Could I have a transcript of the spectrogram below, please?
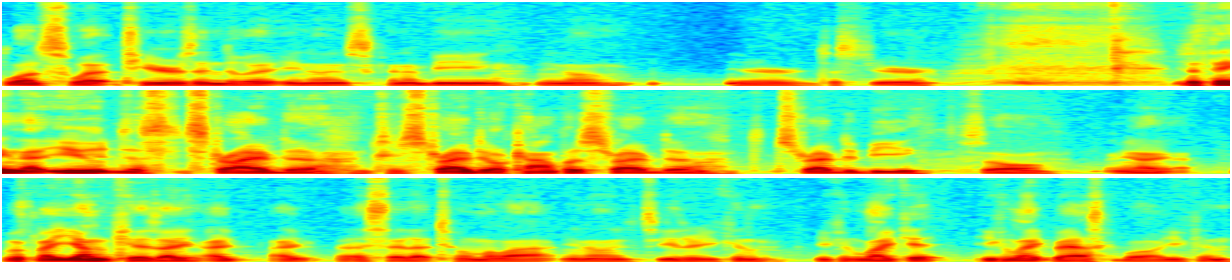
blood, sweat, tears into it. You know, it's gonna be, you know, your just your the thing that you just strive to just strive to accomplish, strive to strive to be. So, you know, with my young kids, I, I, I, I say that to them a lot. You know, it's either you can you can like it, you can like basketball, you can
